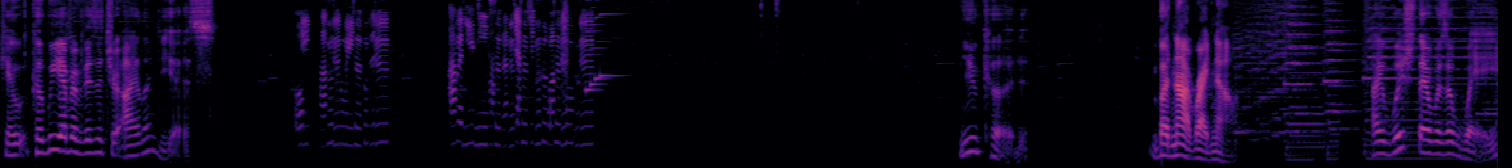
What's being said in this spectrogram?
Can, could we ever visit your island? Yes. You could. But not right now. I wish there was a way.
